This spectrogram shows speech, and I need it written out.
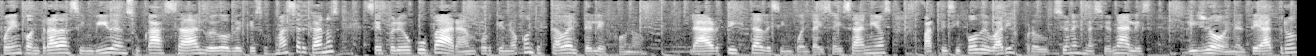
Fue encontrada sin vida en su casa luego de que sus más cercanos se preocuparan porque no contestaba el teléfono. La artista de 56 años participó de varias producciones nacionales, brilló en el teatro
